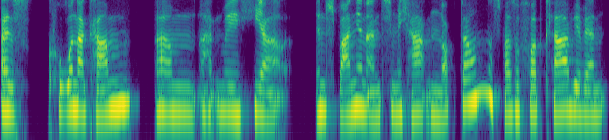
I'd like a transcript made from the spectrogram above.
als Corona kam, ähm, hatten wir hier in Spanien einen ziemlich harten Lockdown. Es war sofort klar, wir werden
